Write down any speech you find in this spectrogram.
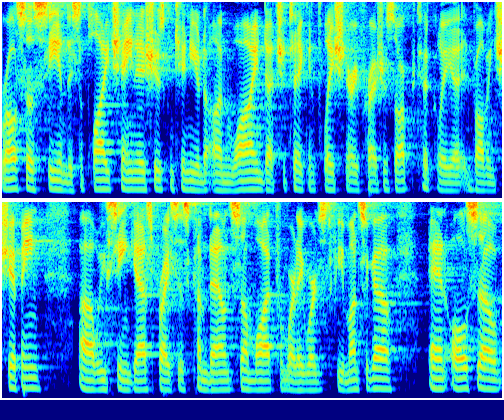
We're also seeing the supply chain issues continue to unwind. That should take inflationary pressures off, particularly uh, involving shipping. Uh, we've seen gas prices come down somewhat from where they were just a few months ago. And also,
